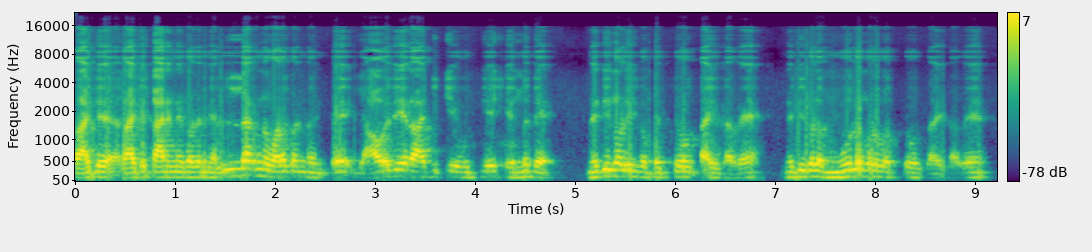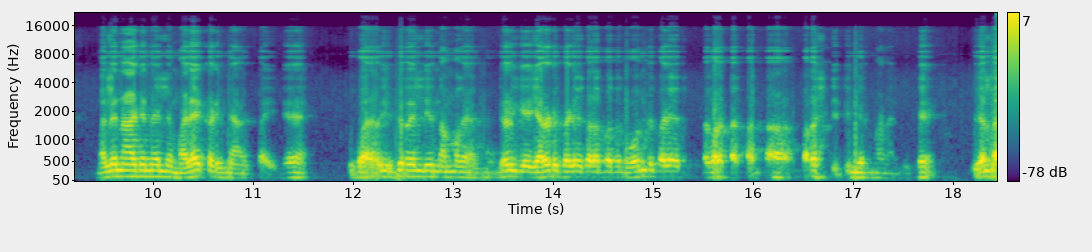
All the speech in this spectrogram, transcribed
ರಾಜ ರಾಜಕಾರಣಿಗಳನ್ನ ಎಲ್ಲರನ್ನು ಒಳಗೊಂಡಂತೆ ಯಾವುದೇ ರಾಜಕೀಯ ಉದ್ದೇಶ ಇಲ್ಲದೆ ನದಿಗಳು ಈಗ ಬತ್ತಿ ಹೋಗ್ತಾ ಇದ್ದಾವೆ, ನದಿಗಳ ಮೂಲಗಳು ಒತ್ತಿ ಹೋಗ್ತಾ ಇದ್ದಾವೆ, ಮಲೆನಾಡಿನಲ್ಲಿ ಮಳೆ ಕಡಿಮೆ ಆಗ್ತಾ ಇದೆ. ಇದರಲ್ಲಿ ನಮ್ಮ ಗಳಿಗೆ ಎರಡು ಬೆಳೆಗಳ ಬದಲು ಒಂದು ಬೆಳೆ ತಗೊಳ್ತಕ್ಕಂತ ಪರಿಸ್ಥಿತಿ ನಿರ್ಮಾಣ ಆಗಿದೆ. ಇವೆಲ್ಲ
